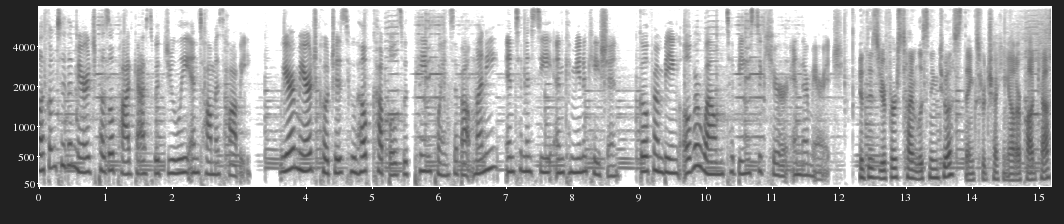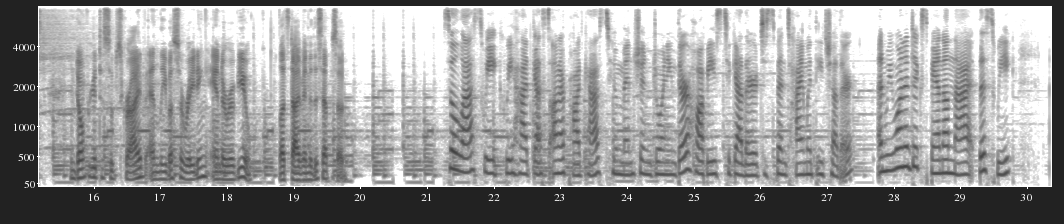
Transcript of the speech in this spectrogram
Welcome to the Marriage Puzzle Podcast with Juli and Thomas Hobby. We are marriage coaches who help couples with pain points about money, intimacy, and communication go from being overwhelmed to being secure in their marriage. If this is your first time listening to us, thanks for checking out our podcast. And don't forget to subscribe and leave us a rating and a review. Let's dive into this episode. So, last week we had guests on our podcast who mentioned joining their hobbies together to spend time with each other. And we wanted to expand on that this week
